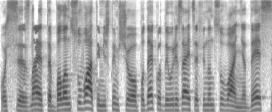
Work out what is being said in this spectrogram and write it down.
ось знаєте, балансувати між тим, що подекуди урізається фінансування, десь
